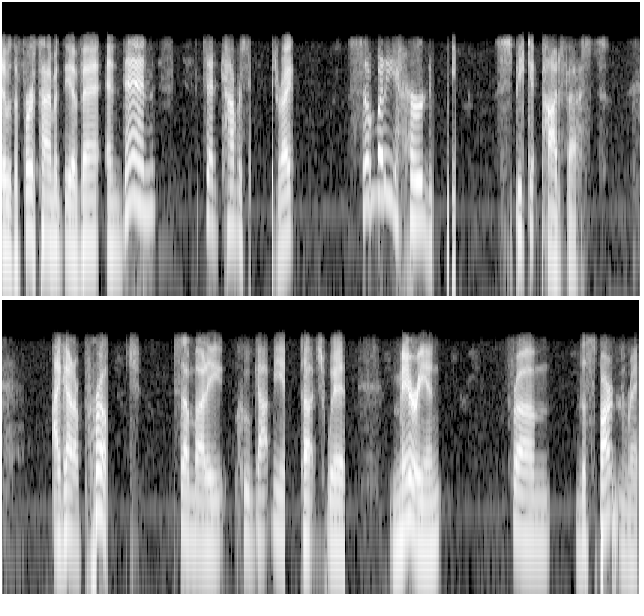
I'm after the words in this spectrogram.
it was the first time at the event, and then said conversations. Right? Somebody heard me speak at Podfest. I got approached somebody who got me in touch with Marion from the Spartan race,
